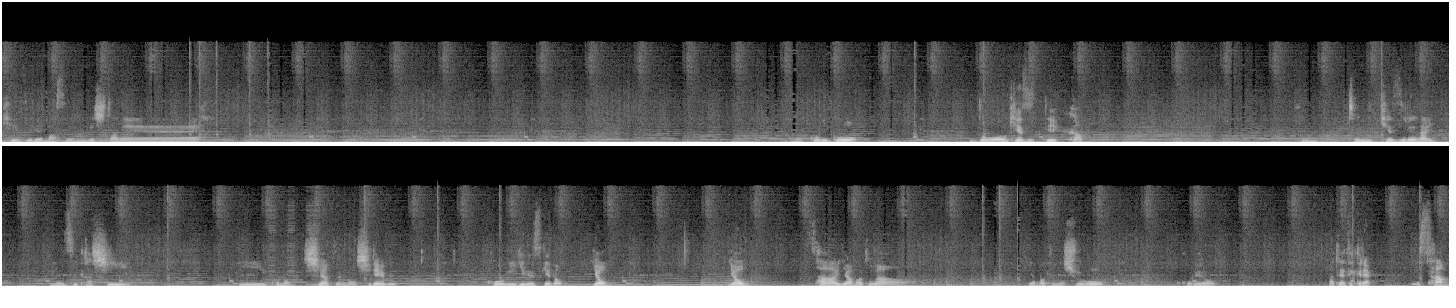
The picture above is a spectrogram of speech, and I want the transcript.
削れませんでしたね。り5。どう削っていくか。本当に削れない。難しい。このシアトルの司令部。攻撃ですけど、4。4。さあ、ヤマトだ。ヤマトの手法。これを当ててくれ。3。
